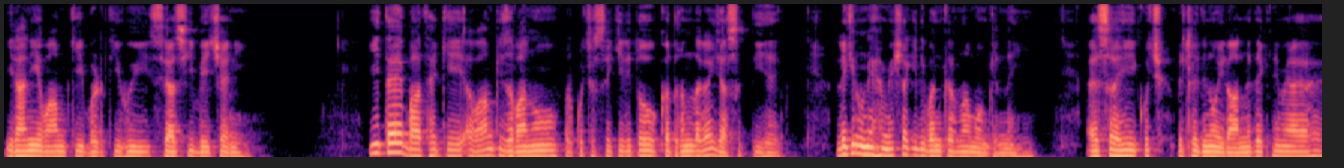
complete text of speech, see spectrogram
ایرانی عوام کی بڑھتی ہوئی سیاسی بے چینی۔ یہ طے بات ہے کہ عوام کی زبانوں پر کچھ عرصے کے لیے تو قدغن لگائی جا سکتی ہے، لیکن انہیں ہمیشہ کے لیے بند کرنا ممکن نہیں۔ ایسا ہی کچھ پچھلے دنوں ایران میں دیکھنے میں آیا ہے۔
